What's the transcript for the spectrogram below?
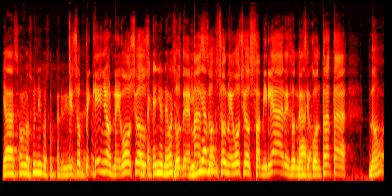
Ya son los únicos supervivientes. Que son pequeños negocios. Son pequeños negocios. Donde además son, son, negocios familiares, donde claro. se contrata ¿no?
